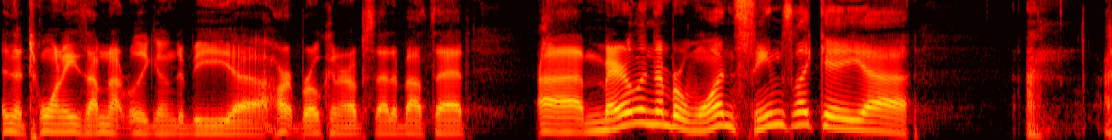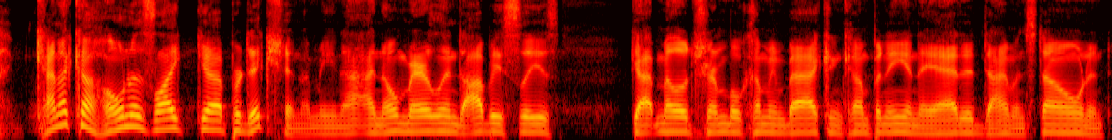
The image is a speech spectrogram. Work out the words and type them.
in the twenties, I'm not really going to be uh, heartbroken or upset about that. Uh, Maryland number one seems like a uh, kind of Cajonas like uh, prediction. I mean, I, I know Maryland obviously has got Melo Trimble coming back and company, and they added Diamond Stone, and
